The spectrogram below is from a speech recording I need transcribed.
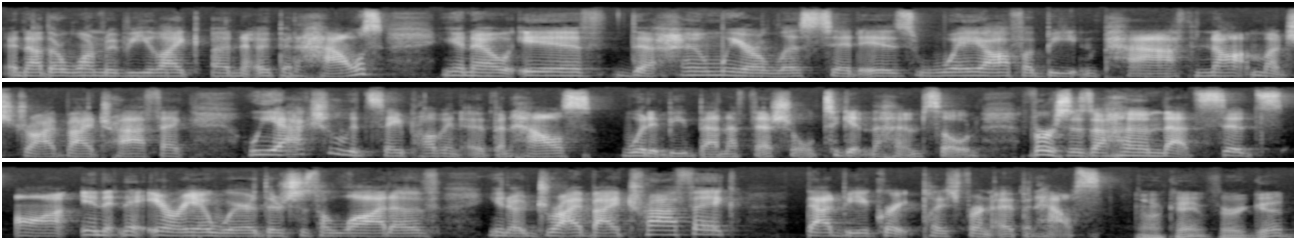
Another one would be like an open house. You know, if the home we are listed is way off a beaten path, not much drive-by traffic, we actually would say probably an open house would it be beneficial to get the home sold versus a home that sits on in an area where there's just a lot of you know drive-by traffic. That'd be a great place for an open house. Okay, very good.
